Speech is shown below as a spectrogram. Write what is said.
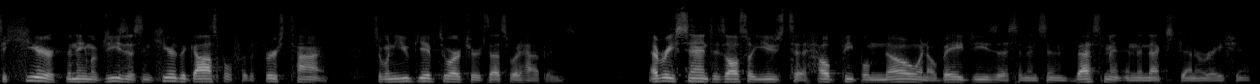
to hear the name of Jesus and hear the gospel for the first time. So when you give to our church, that's what happens. Every cent is also used to help people know and obey Jesus, and it's an investment in the next generation.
